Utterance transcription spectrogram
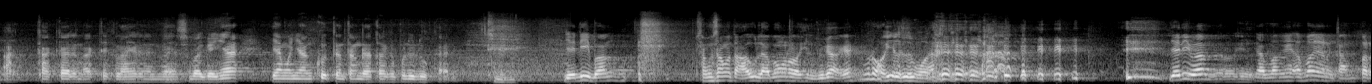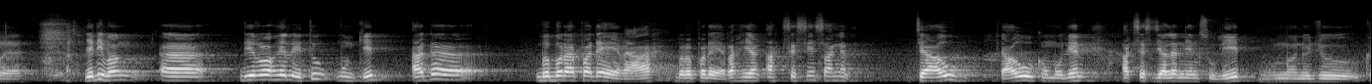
ak- KK dan akte kelahiran dan lain sebagainya yang menyangkut tentang data kependudukan. Jadi bang, sama-sama tahu lah bang Rohil juga kan. rohil semua Jadi bang, abangnya abang yang kamper ya. Jadi bang, eh, di Rohil itu mungkin ada beberapa daerah, beberapa daerah yang aksesnya sangat jauh, jauh kemudian akses jalan yang sulit menuju ke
